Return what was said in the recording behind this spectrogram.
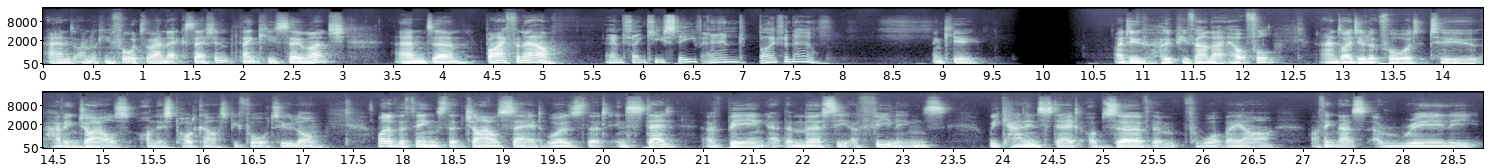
and I'm looking forward to our next session. Thank you so much, and um, bye for now. And thank you, Steve, and bye for now. Thank you. I do hope you found that helpful, and I do look forward to having Giles on this podcast before too long. One of the things that Giles said was that instead of being at the mercy of feelings, we can instead observe them for what they are. I think that's a really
